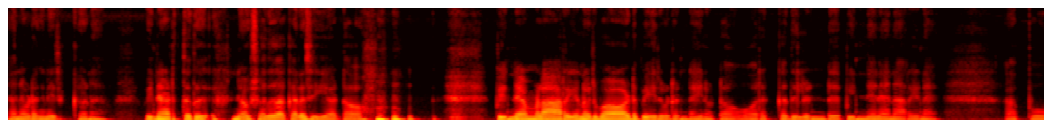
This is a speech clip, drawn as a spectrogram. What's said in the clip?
ഞാനവിടെ ഇങ്ങനെ ഇരിക്കുകയാണ് പിന്നെ അടുത്തത് നൗഷാദ് കാക്കാരെ ചെയ്യാം കേട്ടോ പിന്നെ നമ്മളെ അറിയണ ഒരുപാട് പേര് ഇവിടെ ഉണ്ടായിരുന്നു കേട്ടോ. ഓരൊക്കെ ഇതിലുണ്ട്. പിന്നെ ഞാൻ അറിയണേ. അപ്പോൾ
